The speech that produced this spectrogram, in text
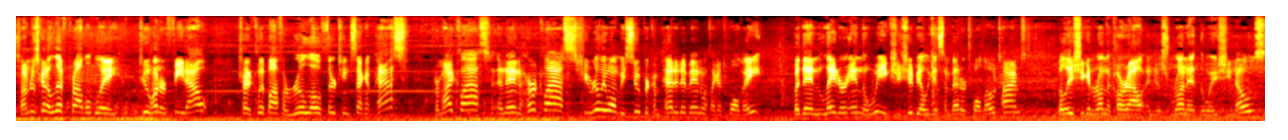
So I'm just gonna lift probably 200 feet out, try to clip off a real low 13 second pass for my class. And then her class, she really won't be super competitive in with like a 12.8. But then later in the week, she should be able to get some better 12-0 times. But at least she can run the car out and just run it the way she knows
